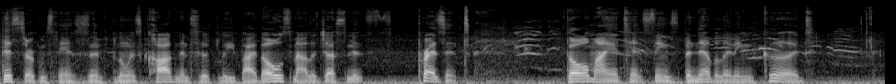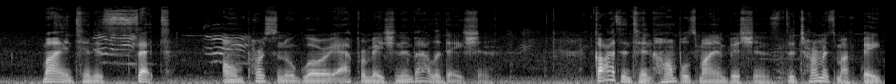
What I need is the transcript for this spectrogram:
This circumstance is influenced cognitively by those maladjustments present. Though my intent seems benevolent and good, my intent is set on personal glory, affirmation, and validation. God's intent humbles my ambitions, determines my fate,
